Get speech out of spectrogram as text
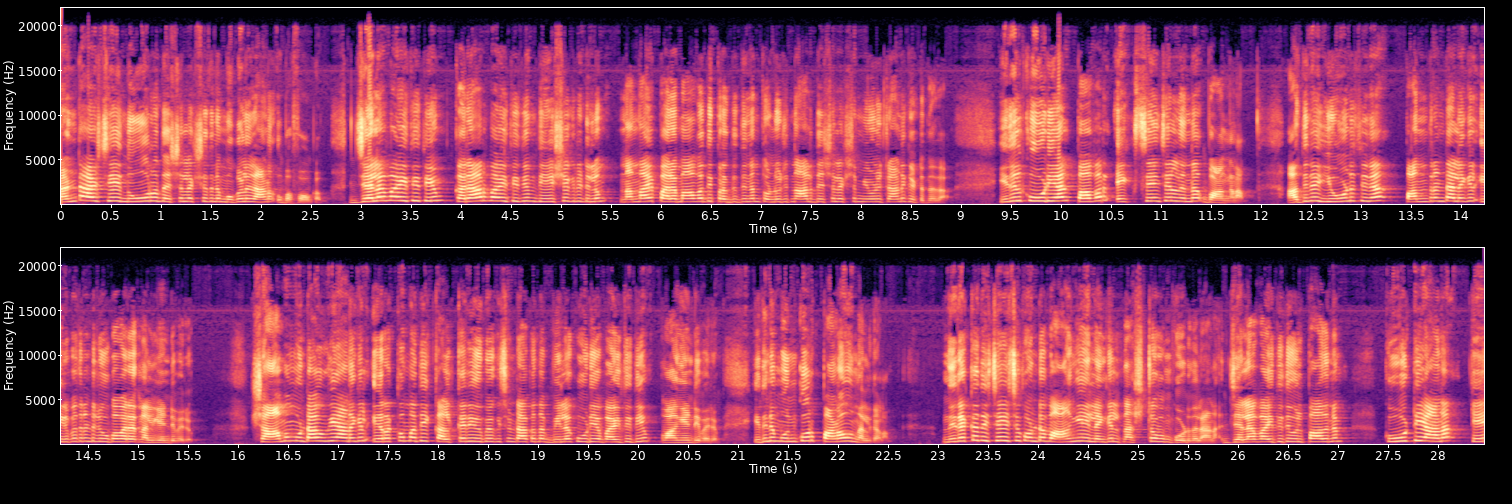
രണ്ടാഴ്ചയായി നൂറ് ദശലക്ഷത്തിന് മുകളിലാണ് ഉപഭോഗം. ജലവൈദ്യുതിയും കരാർ വൈദ്യുതിയും ദേശീയ ഗ്രിഡിലും നന്നായി പരമാവധി പ്രതിദിനം തൊണ്ണൂറ്റിനാല് ദശലക്ഷം യൂണിറ്റ് ആണ് കിട്ടുന്നത്. ഇതിൽ കൂടിയാൽ പവർ എക്സ്ചേഞ്ചിൽ നിന്ന് വാങ്ങണം. അതിന് യൂണിറ്റിന് പന്ത്രണ്ട് അല്ലെങ്കിൽ ഇരുപത്തിരണ്ട് രൂപ വരെ നൽകേണ്ടി വരും. ക്ഷാമം ഉണ്ടാകുകയാണെങ്കിൽ ഇറക്കുമതി കൽക്കരി ഉപയോഗിച്ചുണ്ടാക്കുന്ന വില കൂടിയ വൈദ്യുതിയും വാങ്ങേണ്ടി വരും. ഇതിന് മുൻകൂർ പണവും നൽകണം. നിരക്ക് നിശ്ചയിച്ചുകൊണ്ട് വാങ്ങിയില്ലെങ്കിൽ നഷ്ടവും കൂടുതലാണ്. ജലവൈദ്യുതി ഉൽപാദനം കൂട്ടിയാണ് കെ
